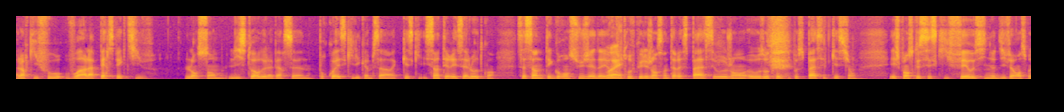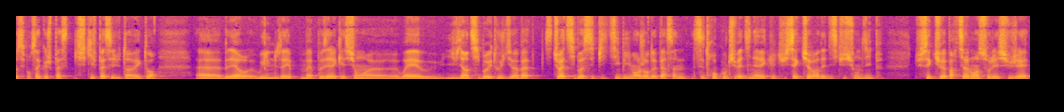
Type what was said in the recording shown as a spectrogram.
Alors qu'il faut voir la perspective, l'ensemble, l'histoire de la personne, pourquoi est-ce qu'il est comme ça, qu'est-ce qui s'intéresser à l'autre. quoi. Ça, c'est un de tes grands sujets d'ailleurs. Ouais. Je trouve que les gens s'intéressent pas assez aux gens, aux autres et qu'ils posent pas assez de questions. Et je pense que c'est ce qui fait aussi notre différence. Moi, c'est pour ça que je, passe, je kiffe passer du temps avec toi. Euh, bah D'ailleurs, Will nous avait m'a posé la question, euh, ouais, euh, il vient Thibaut et tout. Je dis, ouais, bah, tu vois, Thibaut, c'est typiquement le genre de personne, c'est trop cool. Tu vas dîner avec lui, tu sais que tu vas avoir des discussions deep, tu sais que tu vas partir loin sur les sujets,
